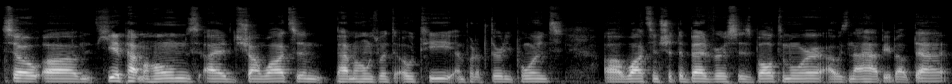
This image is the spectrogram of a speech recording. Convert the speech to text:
So um, he had Pat Mahomes. I had Sean Watson. Pat Mahomes went to OT and put up 30 points. Uh, Watson shit the bed versus Baltimore. I was not happy about that.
